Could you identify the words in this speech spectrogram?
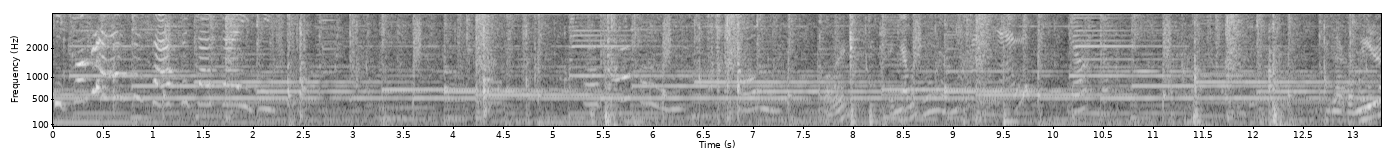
Si compras esto, se caca y pis. A ver, enséñalo. ¿Pañales? No. Y la comida.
